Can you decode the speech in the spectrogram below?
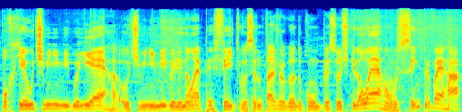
Porque o time inimigo ele erra, o time inimigo ele não é perfeito, você não tá jogando com pessoas que não erram, sempre vai errar,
